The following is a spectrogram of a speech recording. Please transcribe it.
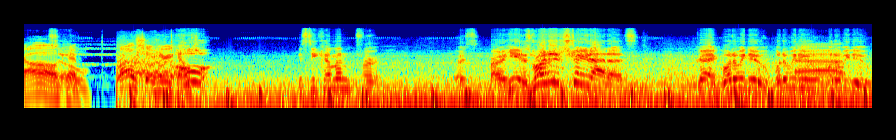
Oh, okay. So- Oh shit, here he comes. Oh! Is he coming for? Where's he? Bro, he is running straight at us. Greg, what do we do? What do we do? what do we do?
